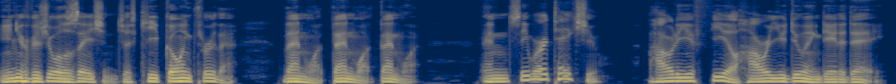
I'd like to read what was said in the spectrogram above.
in your visualization. Just keep going through that. Then what? Then what? Then what? And see where it takes you. How do you feel? How are you doing day to day?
